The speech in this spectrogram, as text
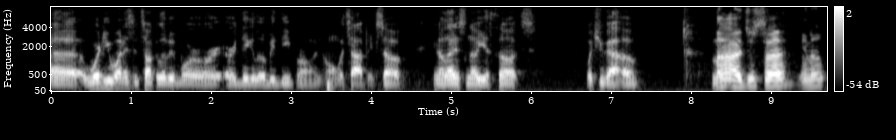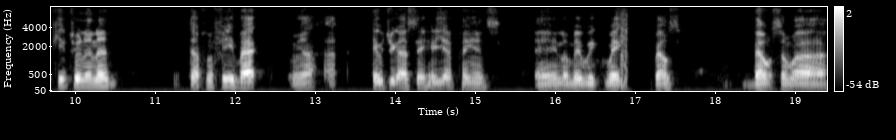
Uh, where do you want us to talk a little bit more, or, or dig a little bit deeper on on what topic? So, you know, let us know your thoughts. What you got? Oh, Nah, just uh, you know, keep tuning in. Definitely feedback. I mean, I, I hear what you guys say, hear your opinions, and you know, maybe we make bounce bounce some uh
